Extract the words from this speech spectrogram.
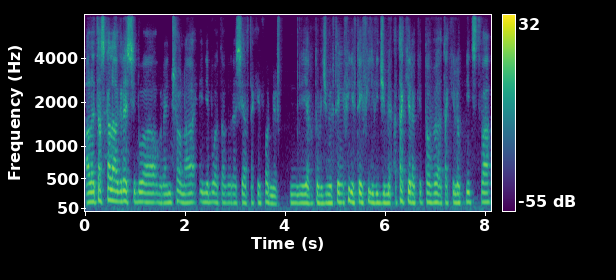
ale ta skala agresji była ograniczona i nie była to agresja w takiej formie, jak to widzimy w tej chwili. W tej chwili widzimy ataki rakietowe, ataki lotnictwa,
